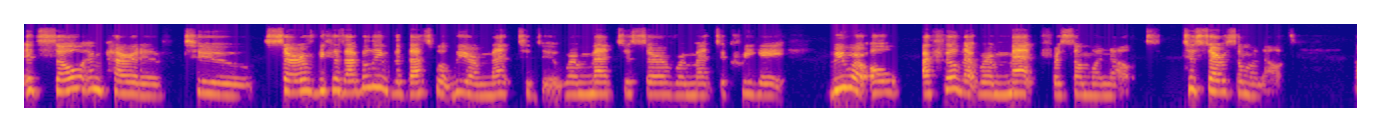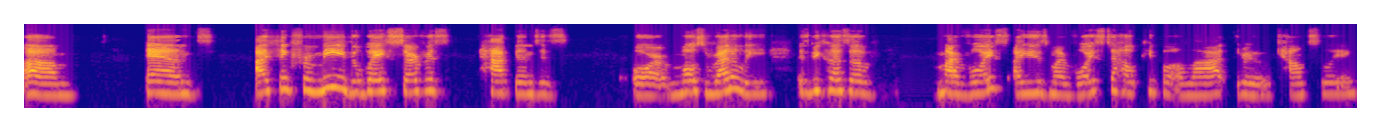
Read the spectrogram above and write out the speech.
It's so imperative to serve because i believe that that's what we are meant to do. We're meant to serve. We're meant to create. We were all I feel that we're meant for someone else to serve someone else. Um, and I think for me, the way service happens is or most readily is because of my voice. I use my voice to help people a lot through counseling,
